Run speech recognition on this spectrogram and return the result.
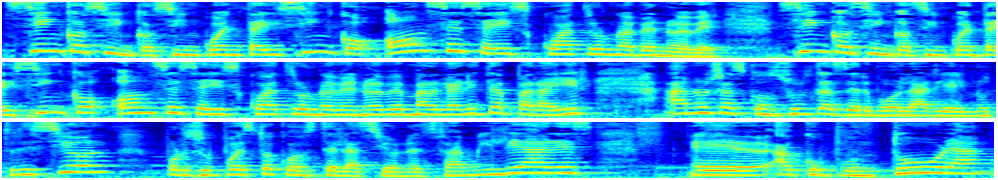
5555 116499 5555 116499 Margarita, para ir a nuestras consultas de herbolaria y nutrición, por supuesto, constelaciones familiares, eh, acupuntura,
